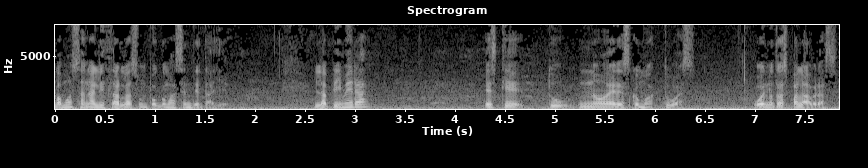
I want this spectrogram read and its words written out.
Vamos a analizarlas un poco más en detalle. La primera es que tú no eres como actúas. O en otras palabras,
